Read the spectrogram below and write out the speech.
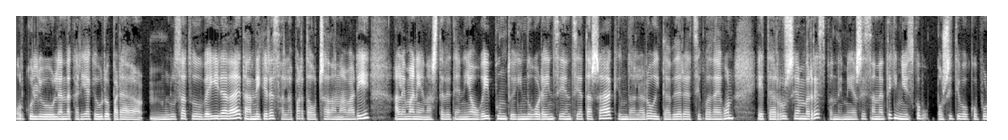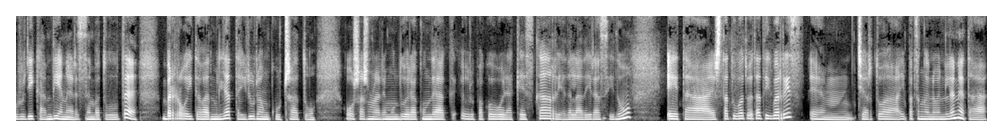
urkullu lendakariak Europara mm, luzatu begira da, eta handik ere zalaparta hotza da nabari, Alemanian astebetean ia hogei puntu egindu gora intzidentzia tasak, eundalaro gita bederatzikoa da egun, eta Errusian berrez, pandemia izanetik, inoizko positibo kopururik handien ere zenbatu dute, berrogeita bat mila eta iruren kutsatu. Osasunaren mundu erakundeak Europako egoera kezkagarria dela dirazi du, eta estatu batuetatik berriz, em, txertoa aipatzen genuen lehen, eta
